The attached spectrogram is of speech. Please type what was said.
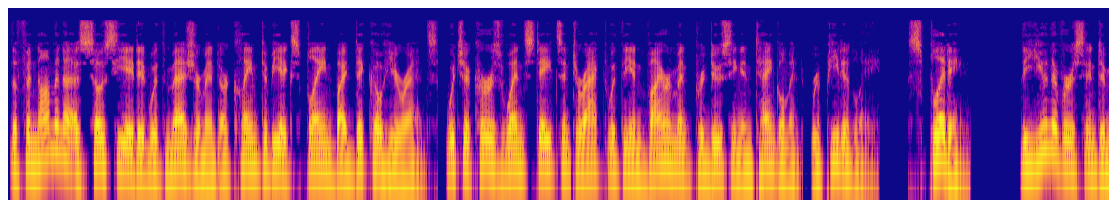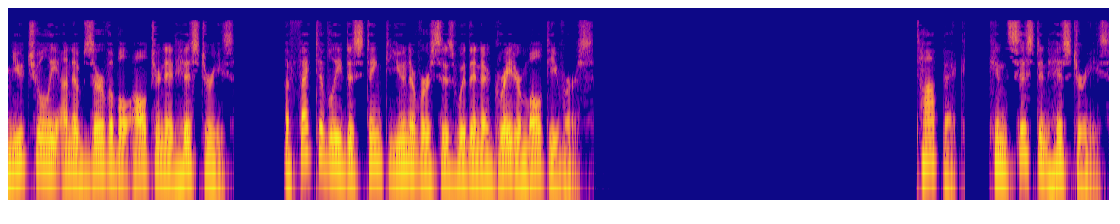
The phenomena associated with measurement are claimed to be explained by decoherence, which occurs when states interact with the environment producing entanglement, repeatedly splitting the universe into mutually unobservable alternate histories, Effectively distinct universes within a greater multiverse. Topic: Consistent histories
